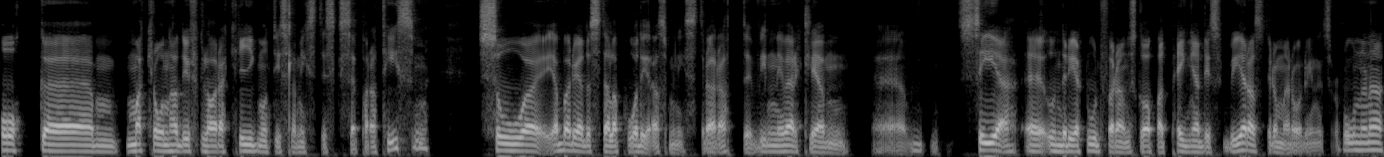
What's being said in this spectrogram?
Och ehm, Macron hade ju förklarat krig mot islamistisk separatism. Så eh, jag började ställa på deras ministrar att eh, vill ni verkligen eh, se eh, under ert ordförandeskap att pengar distribueras till de här organisationerna?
